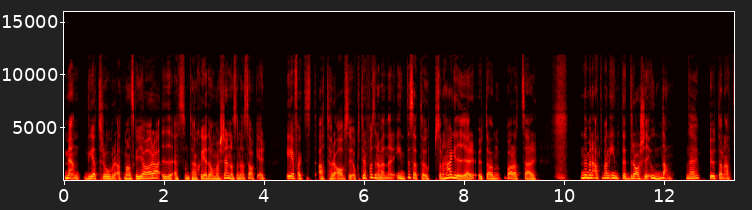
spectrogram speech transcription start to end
Men det jag tror att man ska göra i ett sånt här skede, om man känner sådana här saker, är faktiskt att höra av sig och träffa sina vänner. Inte så att ta upp sådana här grejer, utan bara att, så här, nej men att man inte drar sig undan. Nej. Utan att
